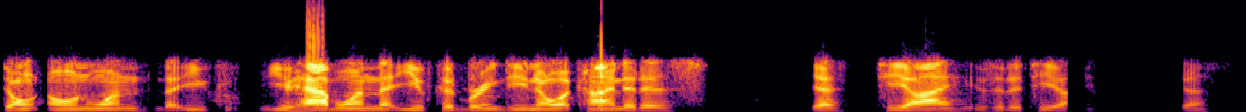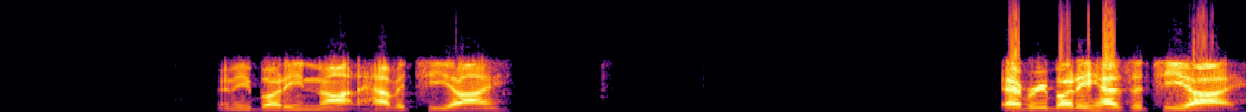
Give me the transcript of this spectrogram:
don't own one that you you have one that you could bring. Do you know what kind it is? Yes, TI. Is it a TI? Yes. Anybody not have a TI? Everybody has a TI.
